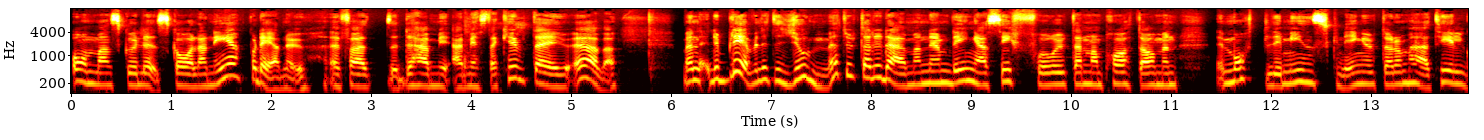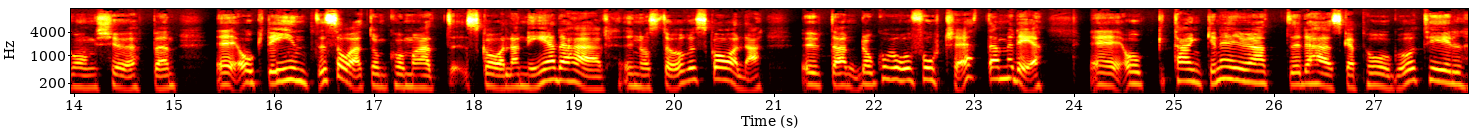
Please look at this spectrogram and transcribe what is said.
om man skulle skala ner på det nu, eh, för att det här mest akuta är ju över. Men det blev lite ljummet utav det där. Man nämnde inga siffror utan man pratade om en måttlig minskning utav de här tillgångsköpen. Eh, och det är inte så att de kommer att skala ner det här i någon större skala, utan de kommer att fortsätta med det. Eh, och tanken är ju att det här ska pågå till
